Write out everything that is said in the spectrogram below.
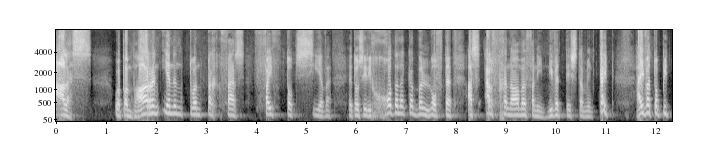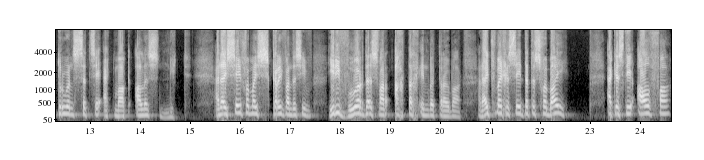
alles. Openbaring 21 vers 5 tot 7 het ons hierdie goddelike belofte as erfgename van die Nuwe Testament. Kyk, hy wat op die troon sit sê ek maak alles nuut. En hy sê vir my skryf want dis die Hierdie woorde is waaragtig en betroubaar. En hy het vir my gesê dit is verby. Ek is die Alfa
